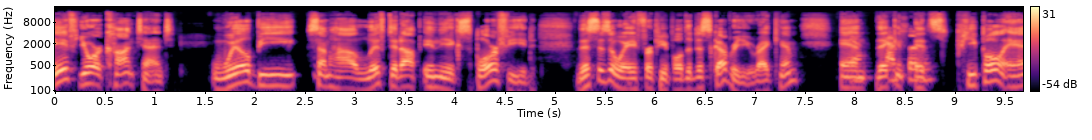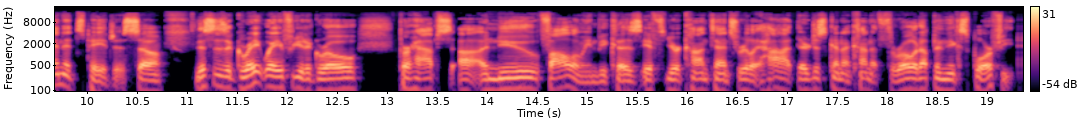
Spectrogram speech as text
if your content will be somehow lifted up in the explore feed. This is a way for people to discover you, right, Kim? And Yeah, they can absolutely. it's people and it's pages. So this is a great way for you to grow perhaps uh, a new following because if your content's really hot, they're just going to kind of throw it up in the explore feed.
